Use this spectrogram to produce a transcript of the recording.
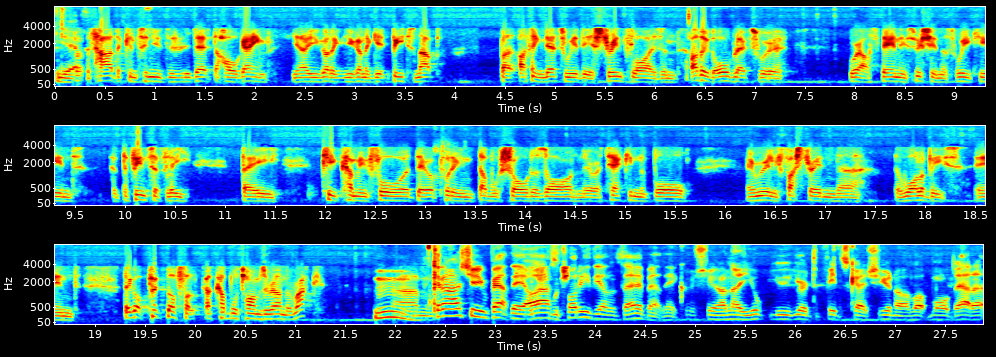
Yeah, but it's hard to continue to do that the whole game. You know, you got you're going to get beaten up. But I think that's where their strength lies, and I think the All Blacks were were outstanding, especially in this weekend. Defensively, they keep coming forward. They were putting double shoulders on. They were attacking the ball and really frustrating the, the Wallabies. And they got picked off a, a couple of times around the ruck. Mm. Um, Can I ask you about that? I asked which, the other day about that, Christian. I know you, you, you're a defence coach. You know a lot more about it.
